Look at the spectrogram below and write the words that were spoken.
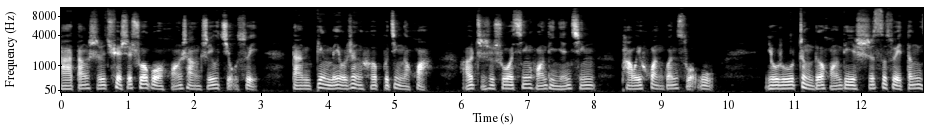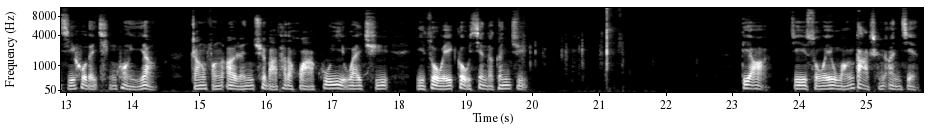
他当时确实说过皇上只有九岁，但并没有任何不敬的话，而只是说新皇帝年轻。怕为宦官所误，犹如正德皇帝十四岁登基后的情况一样。张冯二人却把他的话故意歪曲，以作为构陷的根据。第二，即所谓王大臣案件。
